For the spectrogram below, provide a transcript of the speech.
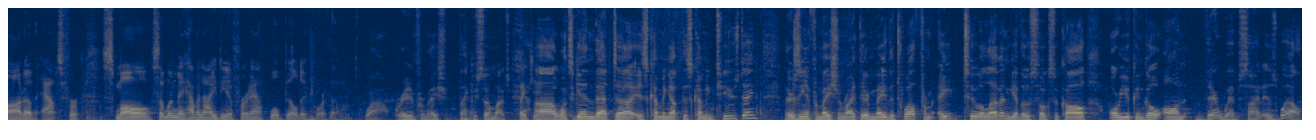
lot of apps for small. Someone may have an idea for an app, we'll build it mm-hmm. for them. Wow, great information. Thank you so much. Thank you. Uh, once again, that uh, is coming up this coming Tuesday. There's the information right there, May the 12th from 8 to 11. Give those folks a call, or you can go on their website as well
